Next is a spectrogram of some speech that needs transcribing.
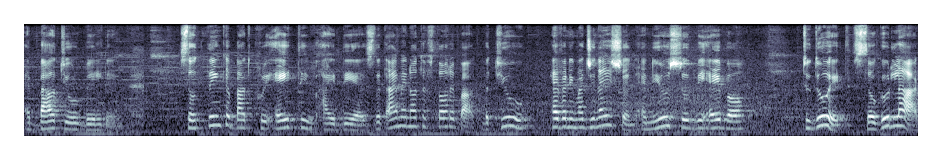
about your building. So think about creative ideas that I may not have thought about, but you have an imagination and you should be able to do it. So good luck.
